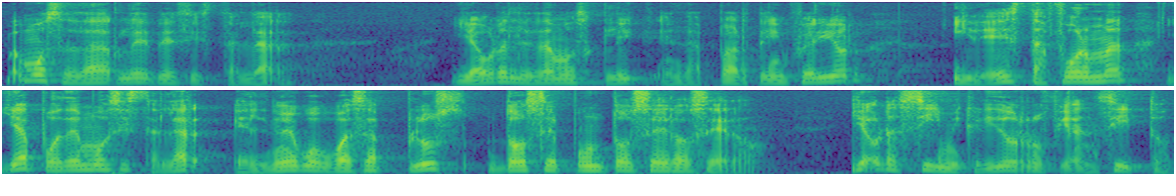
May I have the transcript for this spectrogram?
Vamos a darle desinstalar y ahora le damos clic en la parte inferior y de esta forma ya podemos instalar el nuevo WhatsApp Plus 12.00. Y ahora sí, mi querido rufiancito,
